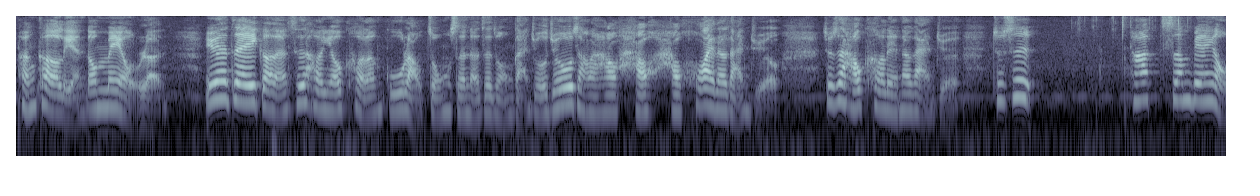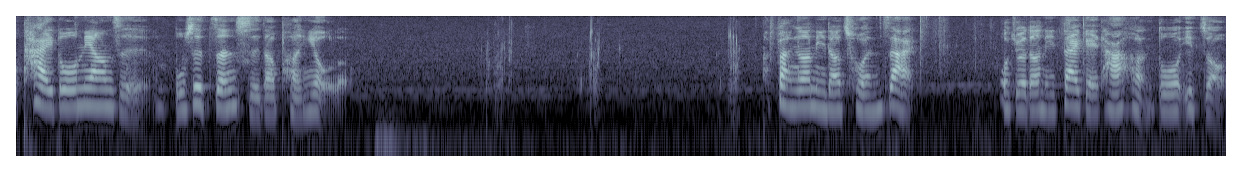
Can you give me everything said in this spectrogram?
很可怜，都没有人，因为这一个人是很有可能孤老终生的这种感觉。我觉得我长得好好好坏的感觉哦，就是好可怜的感觉，就是他身边有太多那样子不是真实的朋友了。反而你的存在，我觉得你带给他很多一种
